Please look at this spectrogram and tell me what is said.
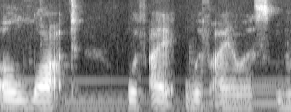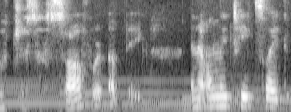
a lot with i with iOS with just a software update, and it only takes like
